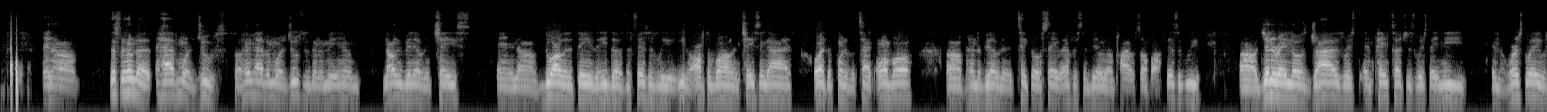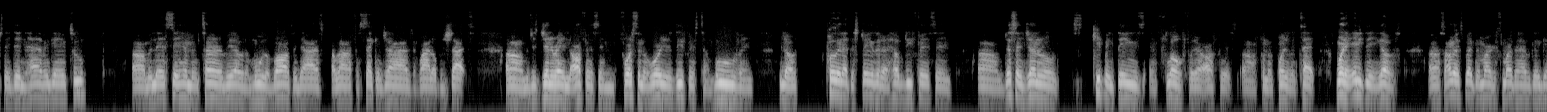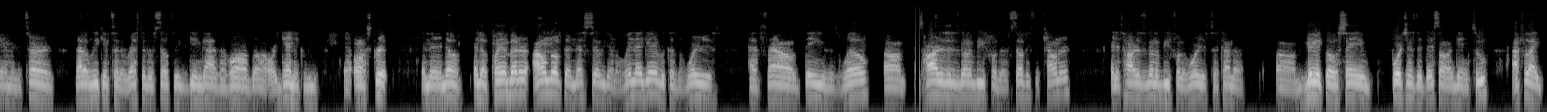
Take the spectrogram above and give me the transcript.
and um, just for him to have more juice. So him having more juice is going to mean him not only being able to chase and uh, do all of the things that he does defensively, either off the ball and chasing guys, or at the point of attack on ball. Uh, for him to be able to take those same efforts and be able to apply himself offensively, uh, generating those drives which and paint touches which they need in the worst way, which they didn't have in game two. Um, and then seeing him in turn be able to move the ball to guys, allowing for second drives and wide open shots, um, just generating offense and forcing the Warriors defense to move and you know pulling at the strings of their help defense and um, just in general keeping things in flow for their offense uh, from the point of attack more than anything else. Uh, so I'm expecting Marcus Smart to have a good game in return. That'll leak into the rest of the Celtics getting guys involved uh, organically and on script, and then they'll end up playing better. I don't know if they're necessarily going to win that game because the Warriors have found things as well. Um, as hard as it is going to be for the Celtics to counter, and as hard as it's going to be for the Warriors to kind of um, mimic those same fortunes that they saw in game two. I feel like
